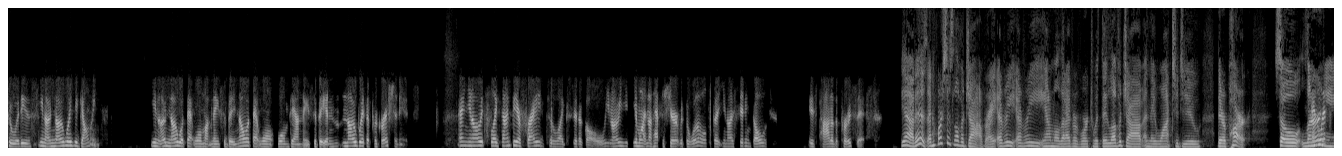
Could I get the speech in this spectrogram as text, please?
to it is, you know, know where you're going. You know, know what that warm up needs to be, know what that warm, warm down needs to be, and know where the progression is. And you know, it's like don't be afraid to like set a goal. You know, you, you might not have to share it with the world, but you know, setting goals is part of the process. Yeah, it is. And horses love a job, right? Every every animal that I've ever worked with, they love a job and they want to do their part. So learning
